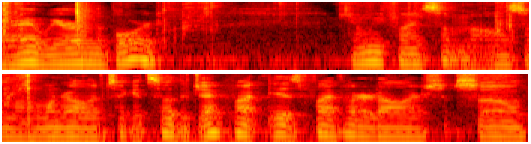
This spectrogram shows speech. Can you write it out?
Alright, we are on the board. Can we find something awesome on a $1 ticket? So the jackpot is $500. So,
